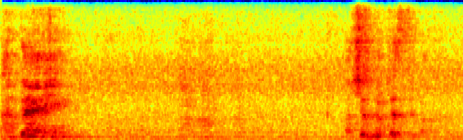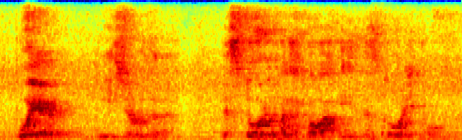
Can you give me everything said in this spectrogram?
and banning a children festival. Where? In East Jerusalem. The story of Al-Hakawati is the story of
